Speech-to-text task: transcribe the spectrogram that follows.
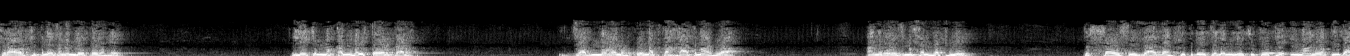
پھر اور فتنے جنم لیتے رہے۔ لیکن مکمل طور پر جب مغل حکومت کا خاتمہ ہوا، انگریز مسلط ہوئے، تو سو سے زیادہ فتنے جنم لے چکے تھے ایمان و عقیدہ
